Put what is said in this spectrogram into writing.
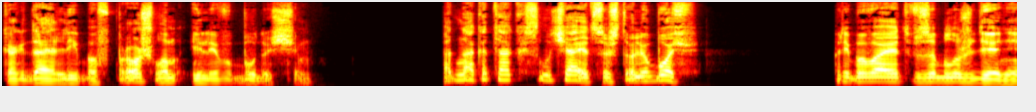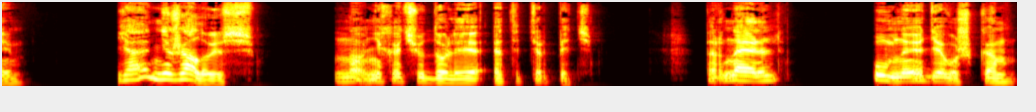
когда-либо в прошлом или в будущем. Однако так случается, что любовь пребывает в заблуждении. Я не жалуюсь, но не хочу долей это терпеть. Пернель Умная девушка.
